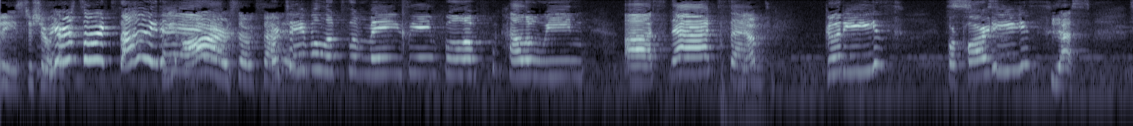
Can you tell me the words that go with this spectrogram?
goodies to show We're you. so excited. We are so excited. Our table looks amazing, full of Halloween uh, snacks and goodies for parties. Yes.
